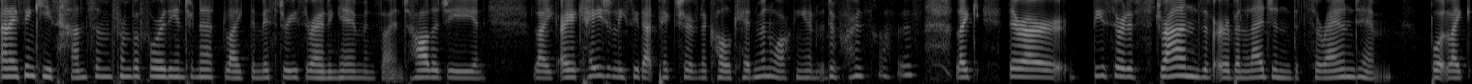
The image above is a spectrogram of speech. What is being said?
And I think he's handsome from before the internet, like the mystery surrounding him and Scientology. And like, I occasionally see that picture of Nicole Kidman walking out of the divorce office. Like, there are these sort of strands of urban legend that surround him. But like,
